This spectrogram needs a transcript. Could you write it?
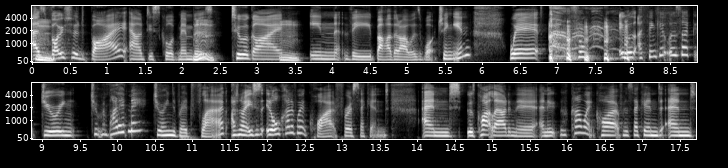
as mm. voted by our Discord members mm. To a guy mm. in the bar that I was watching in, where for, it was. I think it was like during. Do you remember it might have been during the red flag. I don't know. It just it all kind of went quiet for a second, and it was quite loud in there, and it kind of went quiet for a second, and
